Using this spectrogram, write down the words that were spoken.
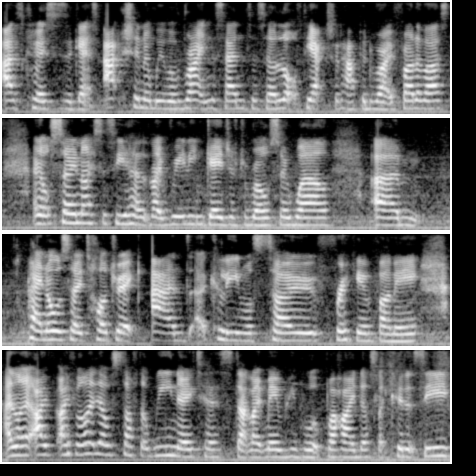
as close as it gets action and we were right in the centre so a lot of the action happened right in front of us. And it was so nice to see her like really engage with the role so well. Um, and also Todrick and uh, Colleen was so freaking funny. And like I, I feel like there was stuff that we noticed that like maybe people behind us like couldn't see.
